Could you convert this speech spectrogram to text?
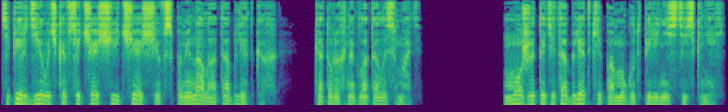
Теперь девочка все чаще и чаще вспоминала о таблетках, которых наглоталась мать. Может, эти таблетки помогут перенестись к ней.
